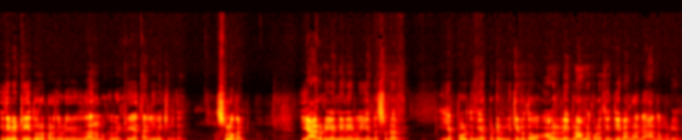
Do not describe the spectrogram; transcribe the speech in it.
இது வெற்றியை தூரப்படுத்தி விடுகிறது. இதுதான் நமக்கு வெற்றியை தள்ளி வச்சிடுது ஸ்லோகன் யாருடைய நினைவு என்ற சுடர் எப்பொழுதும் ஏற்பட்டு இருக்கிறதோ அவர்களை பிராமண குலத்தின் தீபங்களாக ஆக முடியும்.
